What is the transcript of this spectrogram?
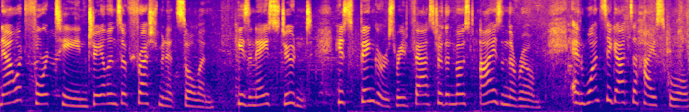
Now at 14, Jalen's a freshman at Solon. He's an A student. His fingers read faster than most eyes in the room. And once he got to high school,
